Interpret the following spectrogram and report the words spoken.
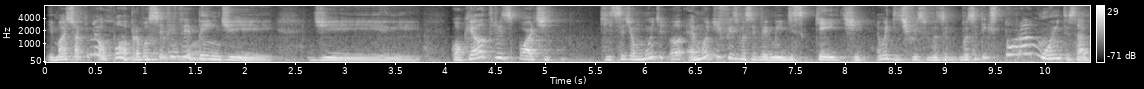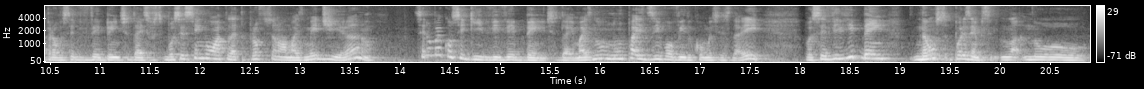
E, mas só que, meu, porra, pra você viver bem de, de qualquer outro esporte que seja muito. É muito difícil você viver bem de skate. É muito difícil. Você, você tem que estourar muito, sabe? Pra você viver bem disso daí. Você sendo um atleta profissional mais mediano, você não vai conseguir viver bem disso daí. Mas num, num país desenvolvido como esse daí, você vive bem. Não, por exemplo, no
